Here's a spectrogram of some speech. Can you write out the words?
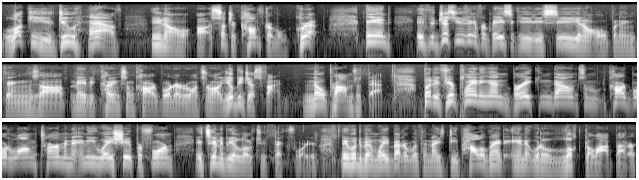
Lucky you do have you know, uh, such a comfortable grip. And if you're just using it for basic EDC, you know, opening things up, maybe cutting some cardboard every once in a while, you'll be just fine. No problems with that. But if you're planning on breaking down some cardboard long term in any way, shape, or form, it's going to be a little too thick for you. It would have been way better with a nice deep hollow grind and it would have looked a lot better.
